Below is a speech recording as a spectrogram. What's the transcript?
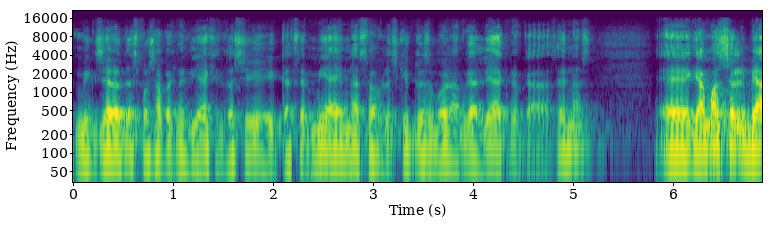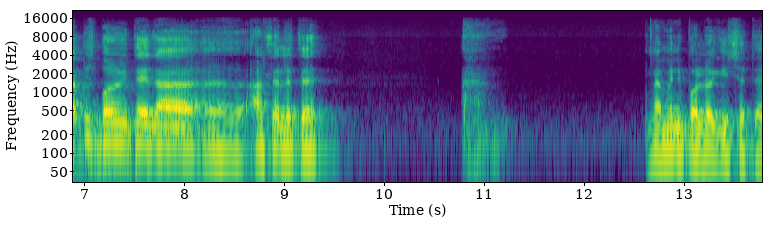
μην ξέροντας πόσα παιχνίδια έχει δώσει κάθε μία, είναι ένας φαύλος κύκλος, δεν μπορεί να βγάλει άκρη ο καθένας. Ε, για εμά τους Ολυμπιακούς μπορείτε να, ε, αν θέλετε, να μην υπολογίσετε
